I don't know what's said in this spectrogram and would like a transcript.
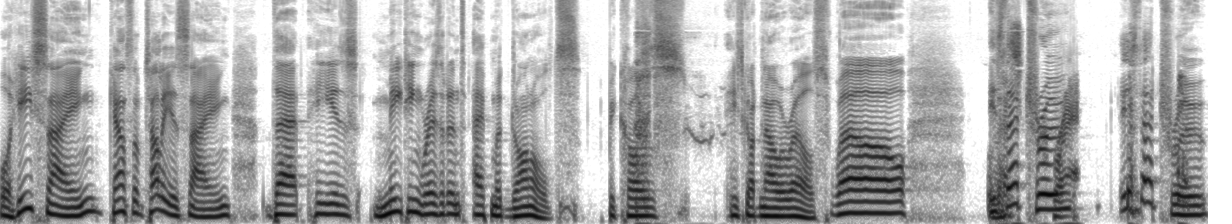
or he's saying, Councillor Tully is saying, that he is meeting residents at McDonald's because he's got nowhere else. Well, Is that true? crap. Is that true?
